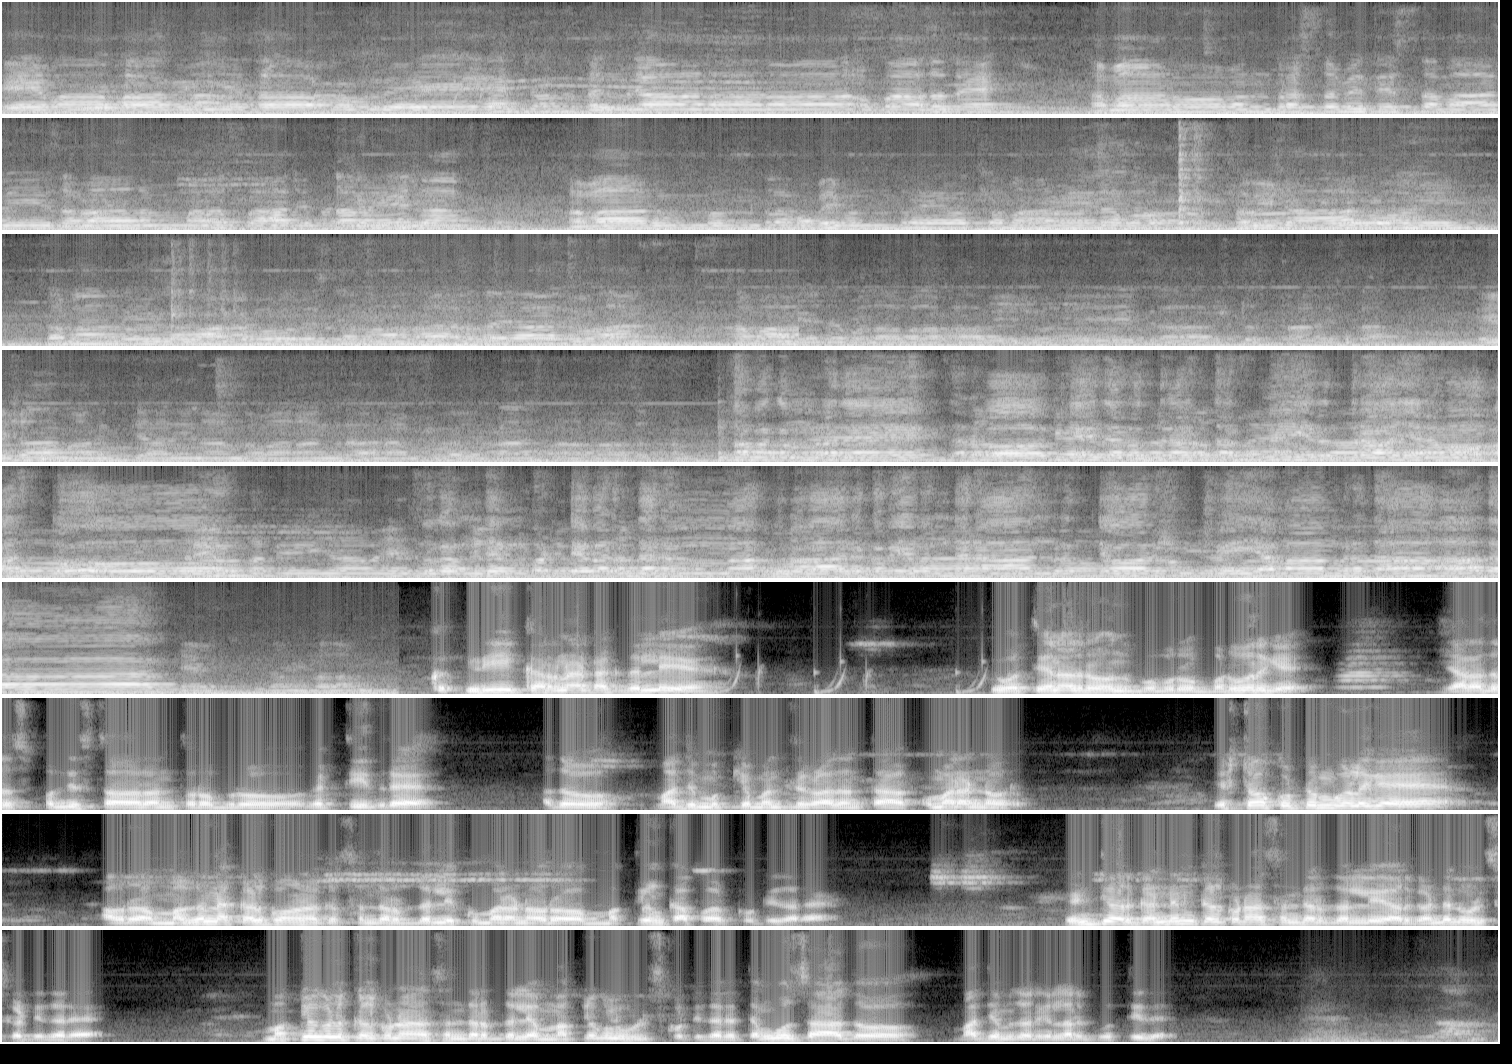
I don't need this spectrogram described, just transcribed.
देवाभागे यथा पूर्वे सञ्जानाना उपासते समानो मन्त्रस्समितिः समानी समानं मनस्सा चित्तमेषाम् समानं मन्त्रमभिमन्त्रेव समानेन वो भविषा योनि समाने नाशोति समाना हृदया जुहान् समाज बलाबलभावेषु एग्रहाष्टस्थाने स्था तेषामादित्यादीनां नवानां ग्रहाणां शुभयकास्थानादत्तम् तमकं हृदे सर्वोऽप्ये च रुद्रस्तस्मै रुद्राय नमो अस्तु सुगन्धिं पुट्यवर्धनम् उर्वारुकविवन्दनान् मृत्योर्मुक्षेयमामृताद ಇದಂ ಫಲಂ ಕ- ಇಡೀ ಕರ್ನಾಟಕದಲ್ಲಿ ಇವತ್ತೇನಾದ್ರೂ ಒಂದು ಒಬ್ಬರು ಬಡವರಿಗೆ ಯಾರಾದ್ರೂ ಸ್ಪಂದಿಸ್ತಾರಂತವ್ರೊಬ್ರು ವ್ಯಕ್ತಿ ಇದ್ರೆ ಅದು ಮಾಜಿ ಮುಖ್ಯಮಂತ್ರಿಗಳಾದಂಥ ಕುಮಾರಣ್ಣವರು ಎಷ್ಟೋ ಕುಟುಂಬಗಳಿಗೆ ಅವರ ಮಗನ ಕಳ್ಕೊಳ್ಳೋ ಸಂದರ್ಭದಲ್ಲಿ ಕುಮಾರಣ್ಣ ಅವರ ಮಕ್ಕಳನ್ನ ಕಾಪಾಡ್ಕೊಟ್ಟಿದ್ದಾರೆ. ಹೆಂಡತಿ ಅವ್ರ ಗಂಡನ ಕಳ್ಕೊಳ್ಳೋ ಸಂದರ್ಭದಲ್ಲಿ ಅವ್ರ ಗಂಡನ ಉಳಿಸ್ಕೊಟ್ಟಿದ್ದಾರೆ. ಮಕ್ಳುಗಳು ಕಳ್ಕೊಳ್ಳೋ ಸಂದರ್ಭದಲ್ಲಿ ಆ ಮಕ್ಳುಗಳು ಉಳಿಸ್ಕೊಟ್ಟಿದ್ದಾರೆ. ತಮಗೂ ಸಹ ಅದು ಮಾಧ್ಯಮದವ್ರಿಗೆಲ್ಲರಿಗೂ ಗೊತ್ತಿದೆ.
